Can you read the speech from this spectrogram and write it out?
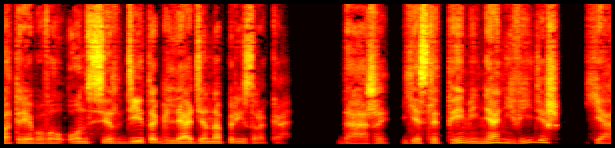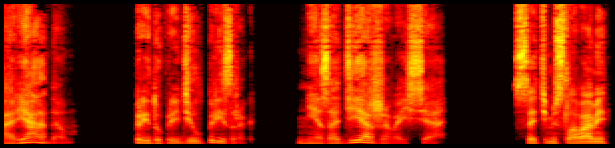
Потребовал он сердито, глядя на призрака. «Даже если ты меня не видишь, я рядом», — предупредил призрак. «Не задерживайся». С этими словами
